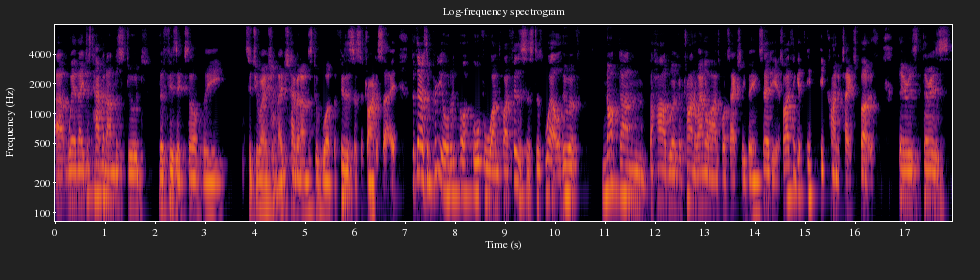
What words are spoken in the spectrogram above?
uh, where they just haven't understood the physics of the situation. They just haven't understood what the physicists are trying to say. But there are some pretty awful ones by physicists as well who have not done the hard work of trying to analyze what's actually being said here. So I think it, it, it kind of takes both. There is there is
